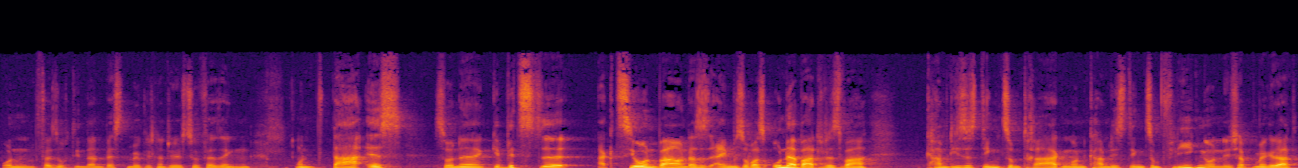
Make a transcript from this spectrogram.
und versucht ihn dann bestmöglich natürlich zu versenken. Und da es so eine gewitzte Aktion war und dass es eigentlich so was Unerwartetes war, kam dieses Ding zum Tragen und kam dieses Ding zum Fliegen und ich habe mir gedacht,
